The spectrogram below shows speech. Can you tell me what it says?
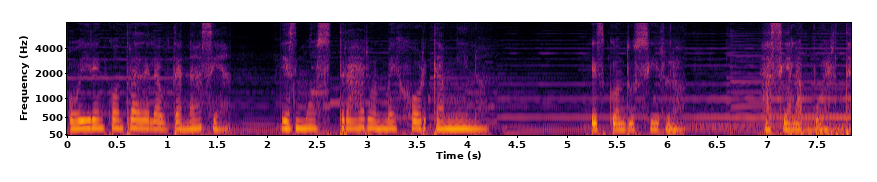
o ir en contra de la eutanasia. Es mostrar un mejor camino. Es conducirlo hacia la puerta.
